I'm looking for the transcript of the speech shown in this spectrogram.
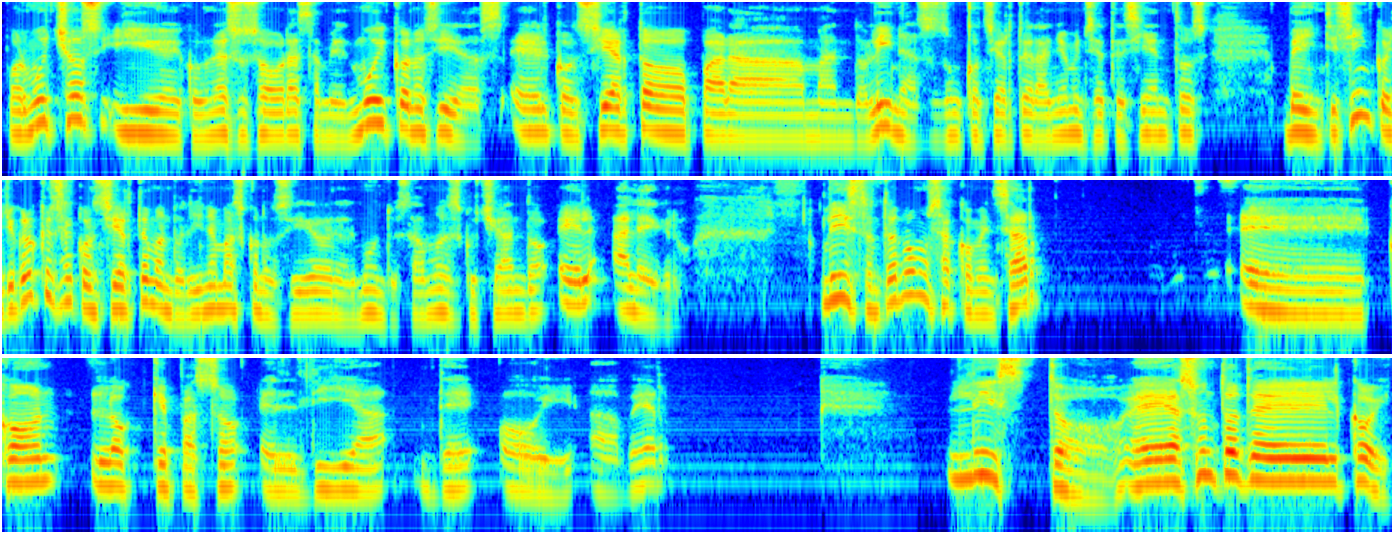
por muchos y eh, con una de sus obras también muy conocidas, el concierto para mandolinas, es un concierto del año 1725, yo creo que es el concierto de mandolina más conocido en el mundo, estamos escuchando El Alegro. Listo, entonces vamos a comenzar eh, con lo que pasó el día de hoy. A ver, Listo. Eh, asuntos del COVID.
